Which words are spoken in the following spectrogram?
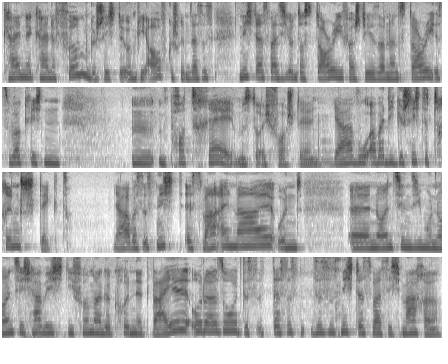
keine, keine Firmengeschichte irgendwie aufgeschrieben. Das ist nicht das, was ich unter Story verstehe, sondern Story ist wirklich ein, ein Porträt, müsst ihr euch vorstellen. Mhm. Ja, wo aber die Geschichte drin steckt. Ja, aber es ist nicht, es war einmal und äh, 1997 habe ich die Firma gegründet, weil oder so. Das ist, das, ist, das ist nicht das, was ich mache.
